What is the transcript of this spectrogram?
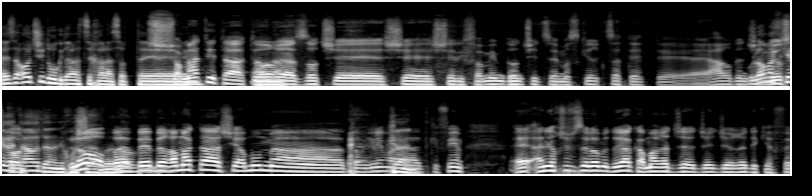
איזה עוד שדרוג דאלאס צריכה לעשות? אה, שמעתי את התיאוריה. הזאת ש, ש, שלפעמים דונצ'יץ' זה מזכיר קצת את אה, הרדן של הוא לא מזכיר יוסטון. את הרדן, אני חושב. לא, ולא- ב- ב- ברמת השעמום מהתרגילים כן. אה, אני חושב שזה לא מדויק, אמר את ג'יי ג'יי רדיק יפה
